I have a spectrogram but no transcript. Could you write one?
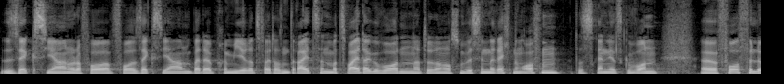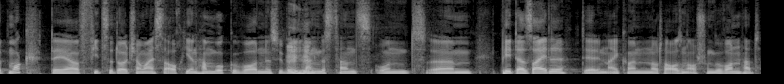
sechs Jahren oder vor, vor sechs Jahren bei der Premiere 2013 mal Zweiter geworden, hatte dann noch so ein bisschen eine Rechnung offen, das Rennen jetzt gewonnen, äh, vor Philipp Mock, der Vize-Deutscher Meister auch hier in Hamburg geworden ist über mhm. die Langdistanz und ähm, Peter Seidel, der den Icon Nordhausen auch schon gewonnen hat.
